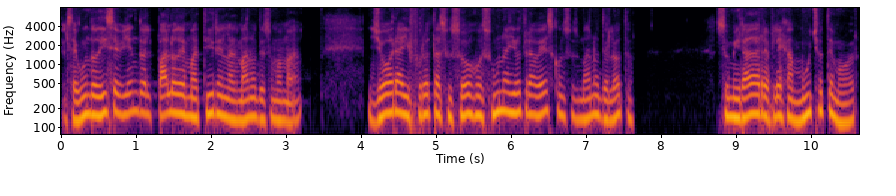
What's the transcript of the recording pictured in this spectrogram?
El segundo dice, viendo el palo de matir en las manos de su mamá, llora y frota sus ojos una y otra vez con sus manos de loto. Su mirada refleja mucho temor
